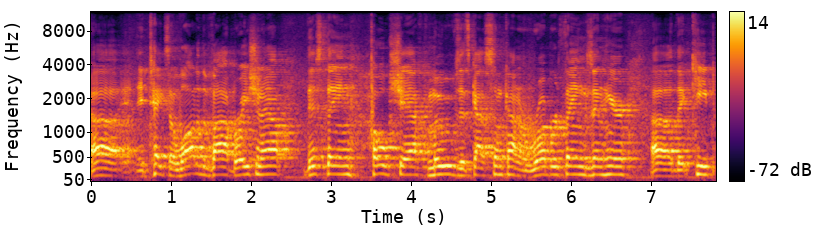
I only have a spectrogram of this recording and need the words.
Uh, it takes a lot of the vibration out. This thing, whole shaft moves. It's got some kind of rubber things in here uh, that keep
